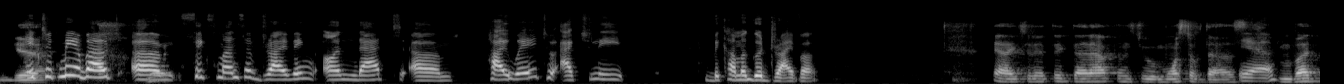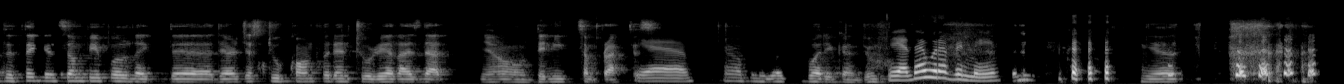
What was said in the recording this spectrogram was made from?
Yeah. it took me about um, six months of driving on that um, highway to actually become a good driver Yeah, actually, I think that happens to most of us. yeah But the thing is, some people like they they're just too confident to realize that you know they need some practice. yeah Yeah, but what, what you can do? yeah that would have been me Yeah.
